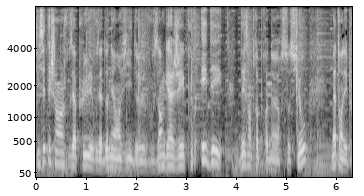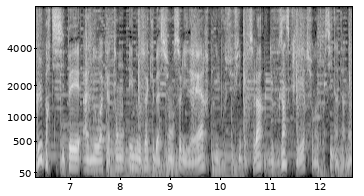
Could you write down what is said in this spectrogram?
Si cet échange vous a plu et vous a donné envie de vous engager pour aider des entrepreneurs sociaux, n'attendez plus, participez à nos hackathons et nos incubations solidaires. Il vous suffit pour cela de vous inscrire sur notre site internet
